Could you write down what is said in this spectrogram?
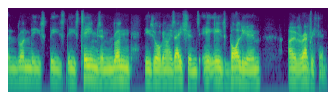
and run these these these teams and run these organizations, it is volume over everything.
